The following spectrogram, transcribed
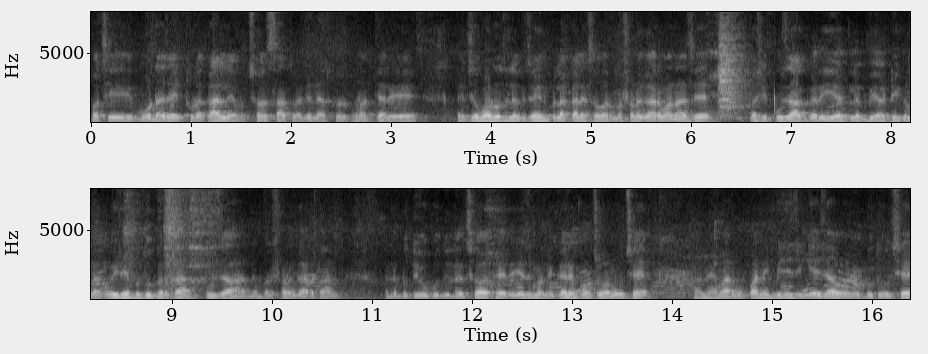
પછી મોડા જાય થોડાક હાલે એમ, છ, સાત વાગ્યાની આસપાસ. પણ અત્યારે જવાનું એટલે જઈને પેલા કાલે સવારમાં શણગારવાના છે, પછી પૂજા કરી એટલે બે અઢી કલાક વહી જાય બધું કરતા, પૂજા અને શણગારતા એટલે બધું એવું બધું એટલે છ થાય તો યજમાનને ઘરે પહોંચવાનું છે અને મારા પપ્પાની બીજી જગ્યાએ જવાનું બધું છે.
